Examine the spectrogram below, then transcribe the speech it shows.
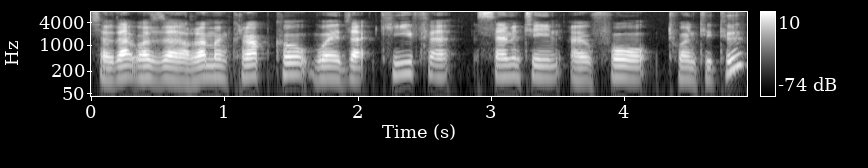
So that was uh, Roman Khropko with uh, Kiefer 170422.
